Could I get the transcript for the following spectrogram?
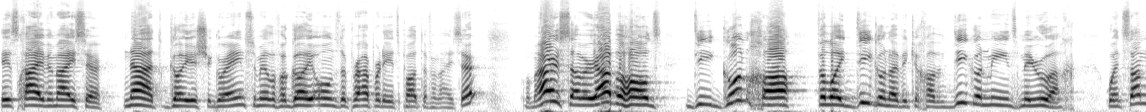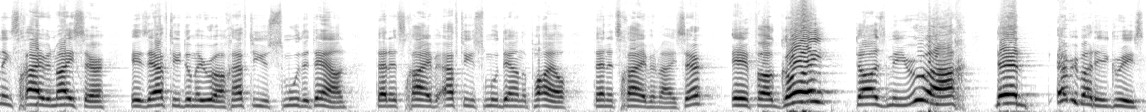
is chayiv meiser, not goyish grain. So if a goy owns the property, it's part of meiser. Umar savar Rabbi holds diguncha v'loy digon evit kechavim. Digon means meruach. When something's chayiv in meiser is after you do meruach, after you smooth it down, then it's chayiv. After you smooth down the pile, then it's chayiv in meiser. If a goy does meruach, then everybody agrees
